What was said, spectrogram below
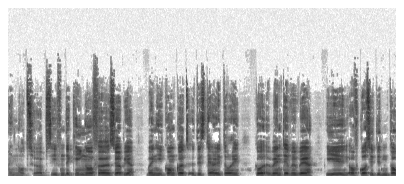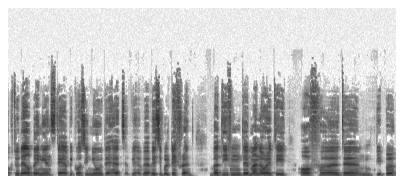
and not Serbs. Even the king of uh, Serbia, when he conquered this territory, go, went everywhere. He, of course, he didn't talk to the Albanians there because he knew they had were visible different. But even the minority of uh, the um, people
